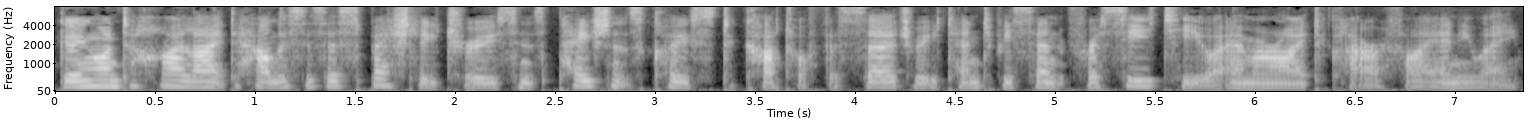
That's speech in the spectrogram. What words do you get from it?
going on to highlight how this is especially true since patients close to cut off for surgery tend to be sent for a CT or MRI to clarify anyway.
